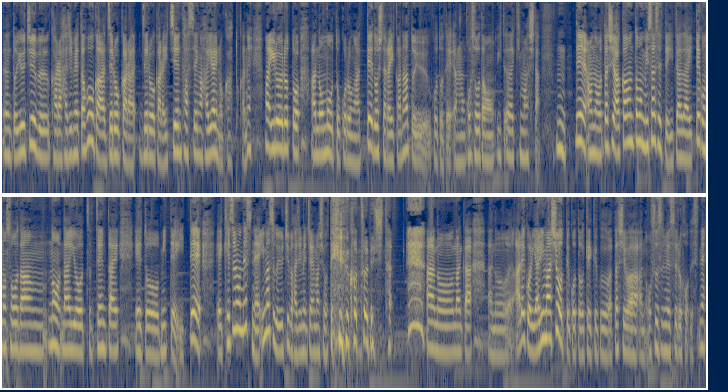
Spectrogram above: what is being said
うんと、YouTube から始めた方が0から、0から1円達成が早いのかとかね、まあ、いろいろと、あの、思うところがあって、どうしたらいいかなということで、あの、ご相談をいただきました。うん。で、あの、私アカウントも見させていただいて、この相談の内容全体、えっ、ー、と、見ていて、えー、結論ですね、今すぐ YouTube 始めちゃいましょうっていうことでした。あの、なんか、あの、あれこれやりましょうってことを結局私は、あの、おすすめする方ですね。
